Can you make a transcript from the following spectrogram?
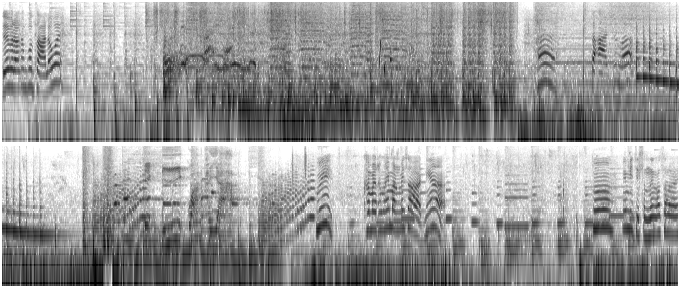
ได้เวลาทำความสะอาดแล้วเว้ย มันไม่สะอาดเนี่ยอืมไม่มีจิตสำนึกเอาซะเลย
